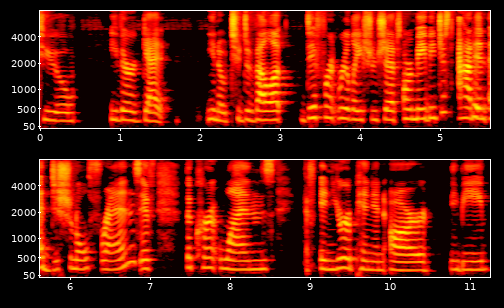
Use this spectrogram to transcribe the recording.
to either get you know to develop different relationships or maybe just add in additional friends if the current ones in your opinion are maybe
